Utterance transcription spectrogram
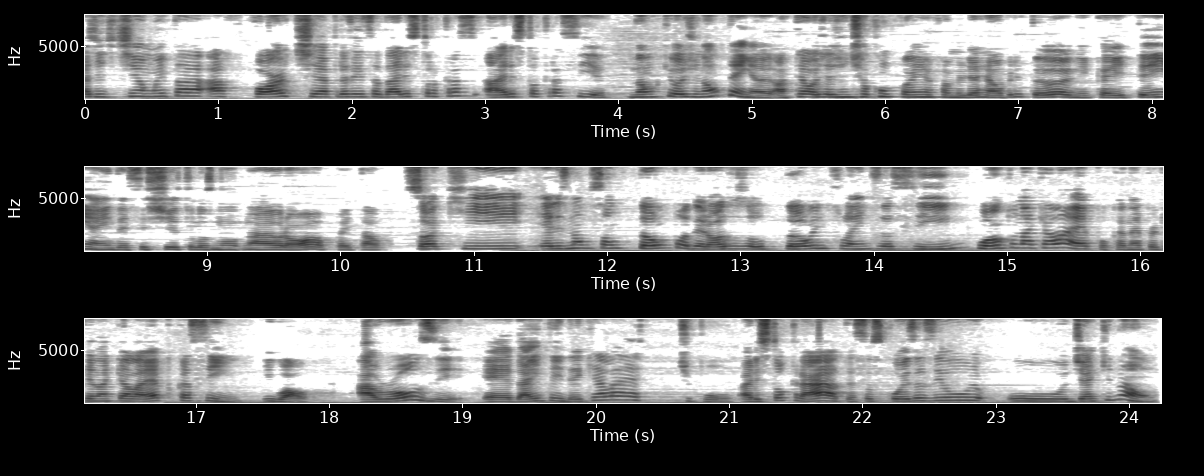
A gente tinha muita a forte a presença da aristocracia, aristocracia. Não que hoje não tenha. Até hoje a gente acompanha a família real britânica e tem ainda esses títulos no, na Europa e tal. Só que eles não são tão poderosos ou tão influentes assim quanto naquela época, né? Porque naquela época, assim, igual. A Rose é, dá a entender que ela é tipo, aristocrata, essas coisas, e o, o Jack não.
